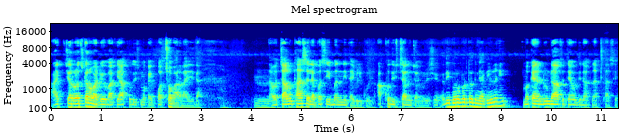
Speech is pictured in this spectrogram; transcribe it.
આ ચાર રોજ કરવાનો વાટ્યો બાકી આખો દિવસ મકાઈ પછો ભાર લાવી દીધા. હમ, હવે ચાલુ થશે એટલે પછી બંધ નહીં થાય બિલકુલ. આખો દિવસ ચાલુ ચાલુ રહેશે. હજી બરોબર તો નાખલી નહીં. મકાઈના ડુંડા આવશે ત્યાં સુધી નાખ નાખ થશે.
